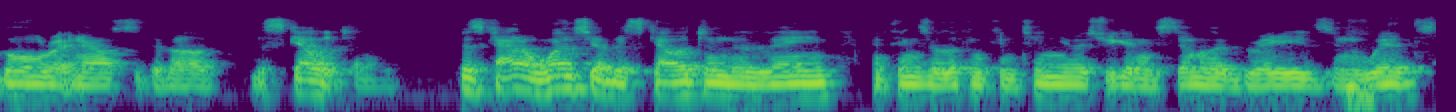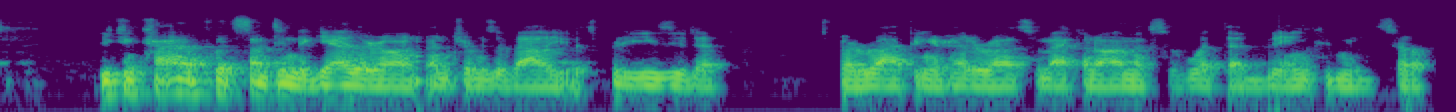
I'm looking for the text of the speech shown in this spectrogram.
goal right now is to develop the skeleton. Because kind of once you have the skeleton of the vein and things are looking continuous, you're getting similar grades and widths you can kind of put something together on in terms of value. It's pretty easy to start wrapping your head around some economics of what that vein could mean. So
